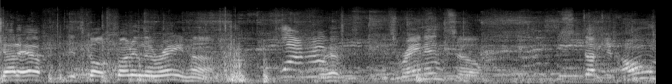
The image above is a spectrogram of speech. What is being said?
Gotta have. It's called fun in the rain, huh? Yeah, We're huh? hav- It's raining, so stuck at home.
